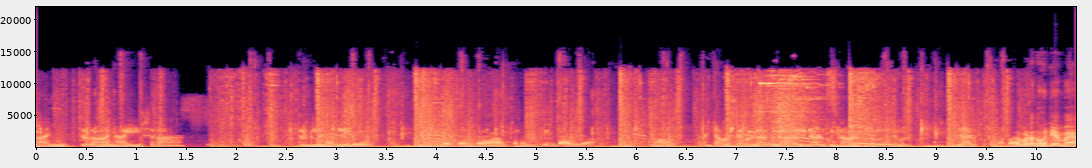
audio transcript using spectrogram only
നൈസടാ നൈസടാ ഡബിൾ ടേബിൾ ഇവിടെ നൂറ്റി അമ്പേ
